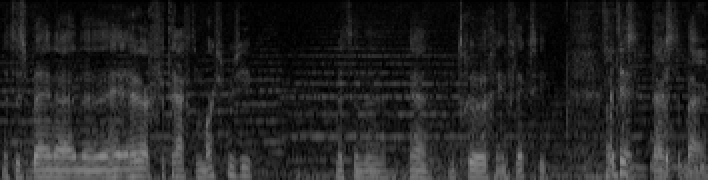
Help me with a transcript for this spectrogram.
Het is bijna een, een heel erg vertraagde marsmuziek met een, uh, ja, een treurige inflectie. Okay, het is, daar is de baar.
